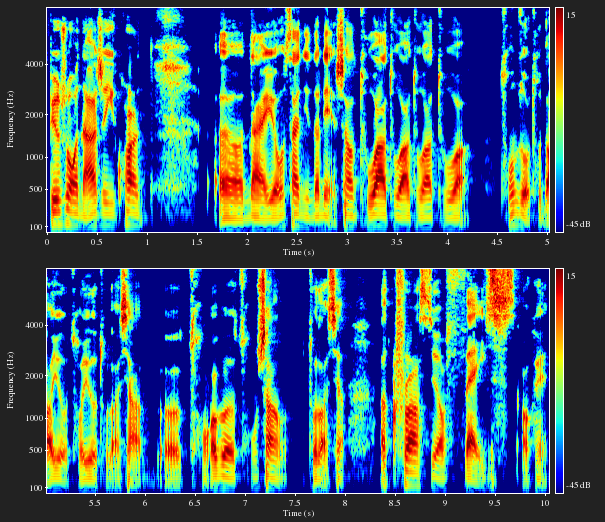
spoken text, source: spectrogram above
比如说，我拿着一块呃奶油在你的脸上涂啊涂啊涂啊涂啊。从左涂到右，从右涂到下，呃，从呃不从上涂到下，across your face，OK。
